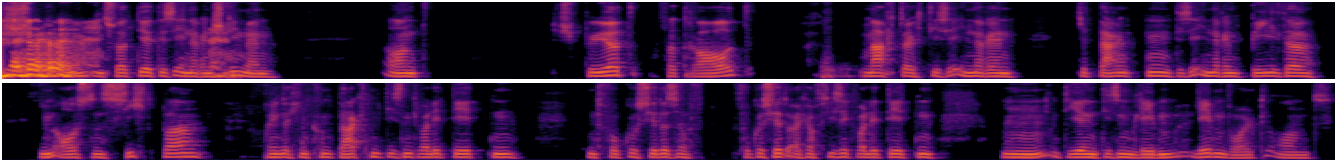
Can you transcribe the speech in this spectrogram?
Stimme und sortiert diese inneren Stimmen. Und spürt, vertraut, macht euch diese inneren Gedanken, diese inneren Bilder im Außen sichtbar, bringt euch in Kontakt mit diesen Qualitäten und fokussiert, auf, fokussiert euch auf diese Qualitäten, hm, die ihr in diesem Leben leben wollt. Und,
